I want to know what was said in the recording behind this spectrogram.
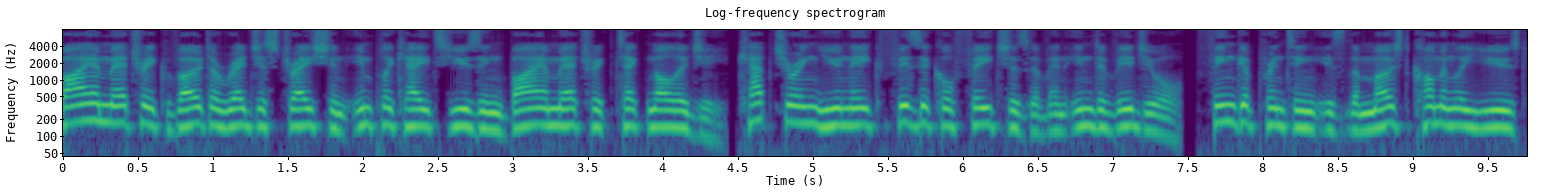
Biometric voter registration implicates using biometric technology capturing unique physical features of an individual. Fingerprinting is the most commonly used,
